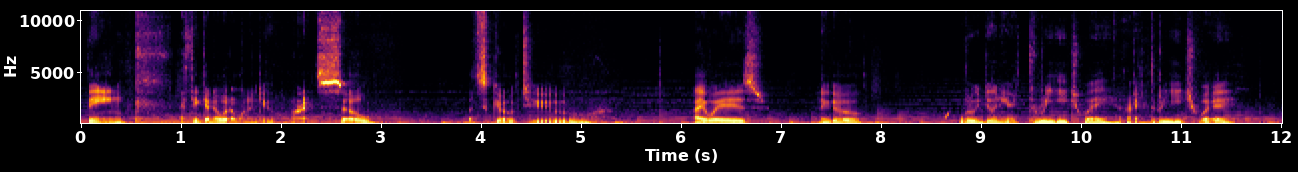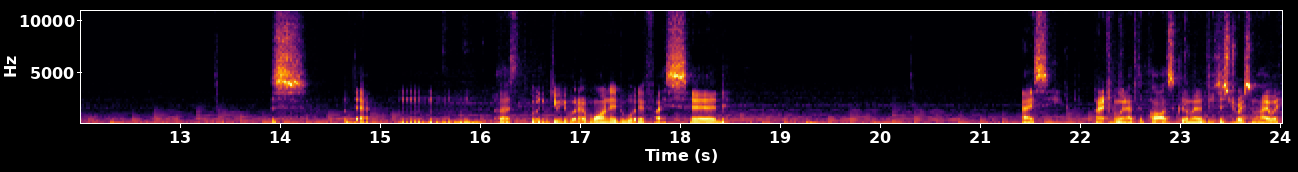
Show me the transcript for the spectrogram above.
I think... I think I know what I want to do. Alright, so... Let's go to... Highways. I'm gonna go... What are we doing here? Three each way? Alright, three each way. With that... Mm, that wouldn't give me what I wanted. What if I said... I see. Alright, I'm gonna have to pause because I'm gonna have to destroy some highway.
